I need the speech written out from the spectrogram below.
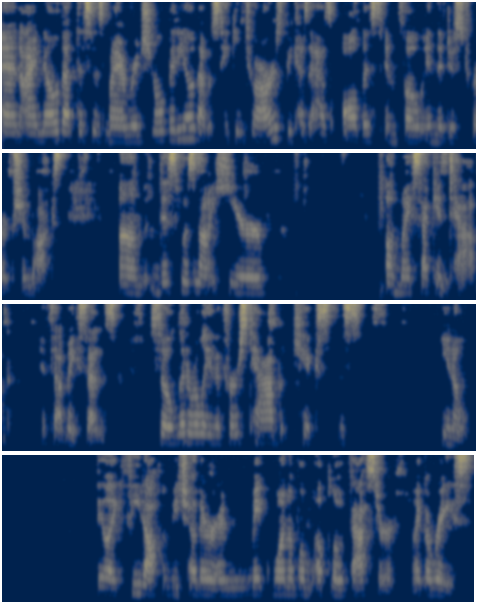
And I know that this is my original video that was taking two hours because it has all this info in the description box. Um, this was not here on my second tab, if that makes sense. So literally the first tab kicks this, you know, they like feed off of each other and make one of them upload faster, like a race.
